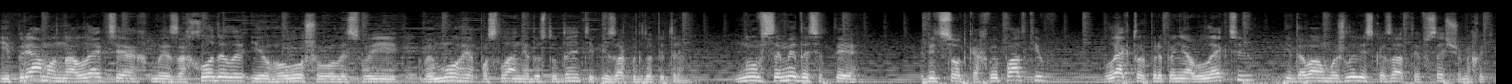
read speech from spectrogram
І прямо на лекціях ми заходили і оголошували свої вимоги, послання до студентів і заклик до підтримки. Ну, в 70% випадків лектор припиняв лекцію і давав можливість сказати все, що ми хотіли.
